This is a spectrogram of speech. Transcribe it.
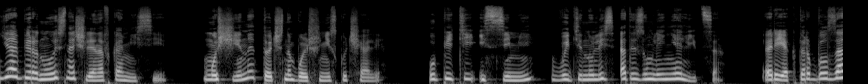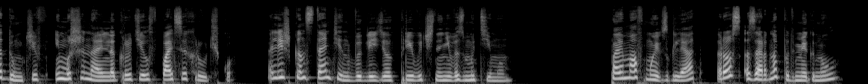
Я обернулась на членов комиссии. Мужчины точно больше не скучали. У пяти из семи вытянулись от изумления лица. Ректор был задумчив и машинально крутил в пальцах ручку. Лишь Константин выглядел привычно невозмутимым. Поймав мой взгляд, Рос озорно подмигнул,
